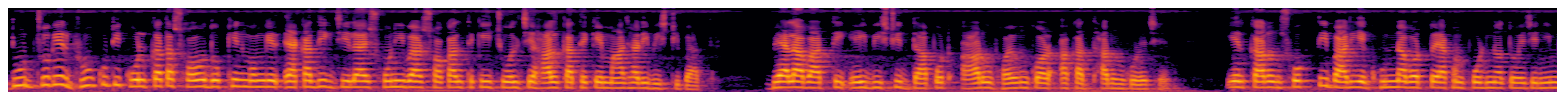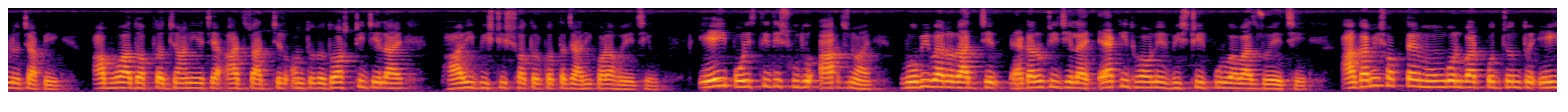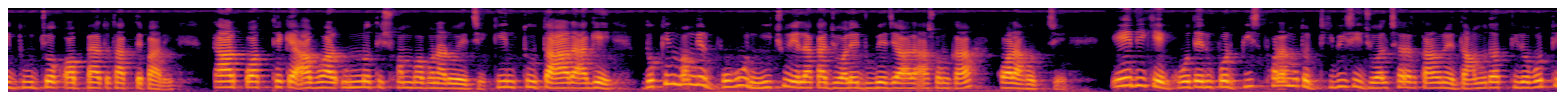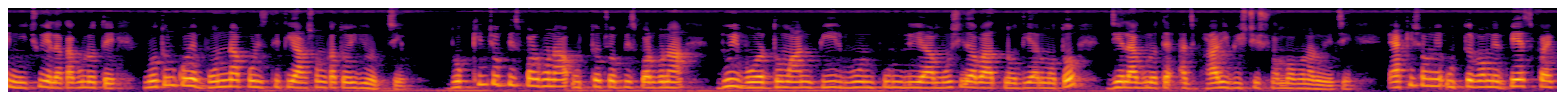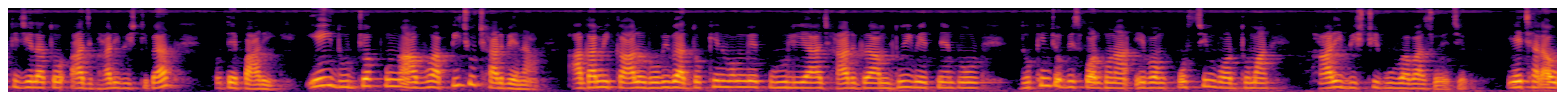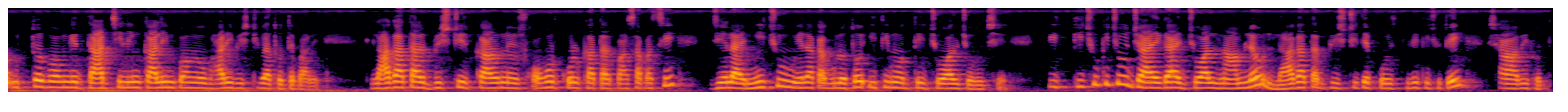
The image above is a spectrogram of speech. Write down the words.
দুর্যোগের ভ্রুকুটি কলকাতা সহ দক্ষিণবঙ্গের একাধিক জেলায় শনিবার সকাল থেকেই চলছে হালকা থেকে মাঝারি বৃষ্টিপাত। বেলা বাড়তি এই বৃষ্টির দাপট আরও ভয়ঙ্কর আকার ধারণ করেছে। এর কারণ শক্তি বাড়িয়ে ঘূর্ণাবর্ত এখন পরিণত হয়েছে নিম্নচাপে। আবহাওয়া দপ্তর জানিয়েছে, আজ রাজ্যের অন্তত দশটি জেলায় ভারী বৃষ্টির সতর্কতা জারি করা হয়েছে। এই পরিস্থিতি শুধু আজ নয়, রবিবারও রাজ্যের এগারোটি জেলায় একই ধরনের বৃষ্টির পূর্বাভাস রয়েছে। আগামী সপ্তাহের মঙ্গলবার পর্যন্ত এই দুর্যোগ অব্যাহত থাকতে পারে। তারপর থেকে আবহাওয়ার উন্নতির সম্ভাবনা রয়েছে। কিন্তু তার আগে দক্ষিণবঙ্গের বহু নিচু এলাকা জলে ডুবে যাওয়ার আশঙ্কা করা হচ্ছে। এদিকে গোদের উপর বিষ ফলার মতো ডিবিসি জল ছাড়ার কারণে দামোদর তীরবর্তী নিচু এলাকাগুলোতে নতুন করে বন্যা পরিস্থিতি আশঙ্কা তৈরি হচ্ছে। দক্ষিণ চব্বিশ পরগনা, উত্তর চব্বিশ পরগনা দুই বর্ধমান, বীরভূম, পুরুলিয়া, মুর্শিদাবাদ নদিয়ার মতো জেলাগুলোতে আজ ভারী বৃষ্টির সম্ভাবনা রয়েছে। একই সঙ্গে উত্তরবঙ্গের বেশ কয়েকটি জেলাতেও আজ ভারী বৃষ্টিপাত হতে পারে। এই দুর্যোগপূর্ণ আবহাওয়া পিছু ছাড়বে না। আগামীকাল ও রবিবার দক্ষিণবঙ্গের পুরুলিয়া, ঝাড়গ্রাম, দুই মেদিনীপুর, দক্ষিণ চব্বিশ পরগনা এবং পশ্চিম বর্ধমান ভারী বৃষ্টির পূর্বাভাস রয়েছে। এছাড়াও উত্তরবঙ্গের দার্জিলিং, কালিম্পংয়েও ভারী বৃষ্টিপাত হতে পারে। লাগাতার বৃষ্টির কারণে শহর কলকাতার পাশাপাশি জেলায় নিচু এলাকাগুলোতেও ইতিমধ্যে জল জমছে। কিছু কিছু জায়গায় জল নামলেও লাগাতার বৃষ্টিতে পরিস্থিতি কিছুতেই স্বাভাবিক হচ্ছে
